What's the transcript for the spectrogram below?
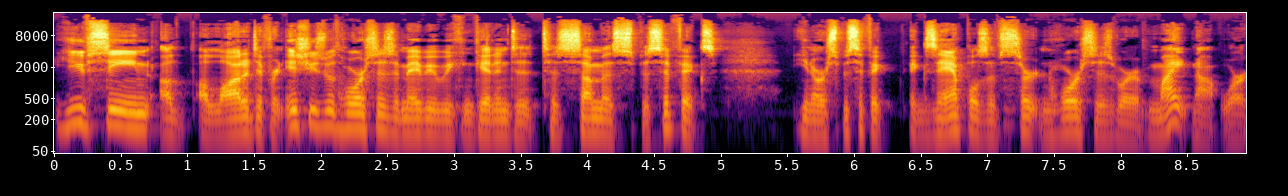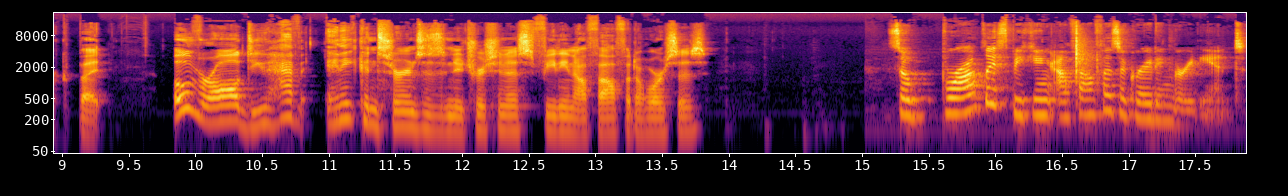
you've seen a, a, lot of different issues with horses, and maybe we can get into to some of specifics, you know, or specific examples of certain horses where it might not work. But overall, do you have any concerns as a nutritionist feeding alfalfa to horses? So, broadly speaking, alfalfa is a great ingredient.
